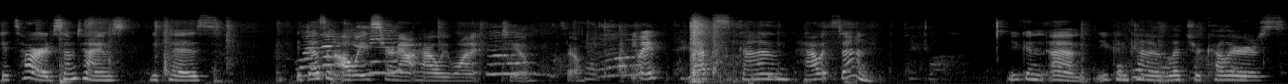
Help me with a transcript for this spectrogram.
It's, hard sometimes because it doesn't always turn out how we want it to. So anyway, that's kind of how it's done. You can um, you can kind of let your colors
